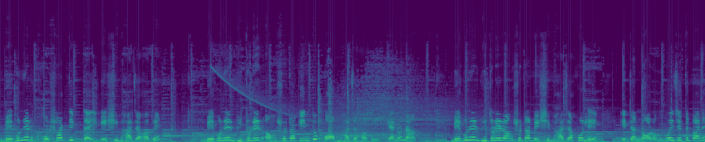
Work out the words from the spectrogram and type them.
বেগুনের খোসার দিকটাই বেশি ভাজা হবে। বেগুনের ভিতরের অংশটা কিন্তু কম ভাজা হবে। কেননা, বেগুনের ভিতরের অংশটা বেশি ভাজা হলে এটা নরম হয়ে যেতে পারে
